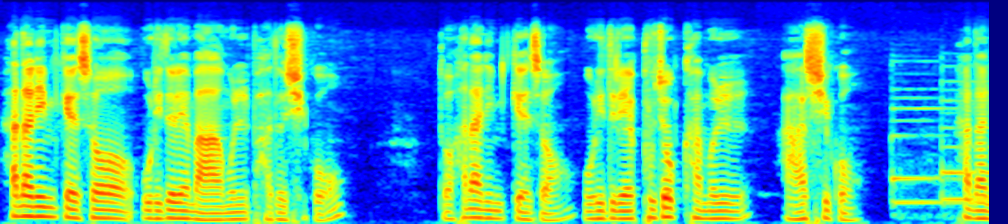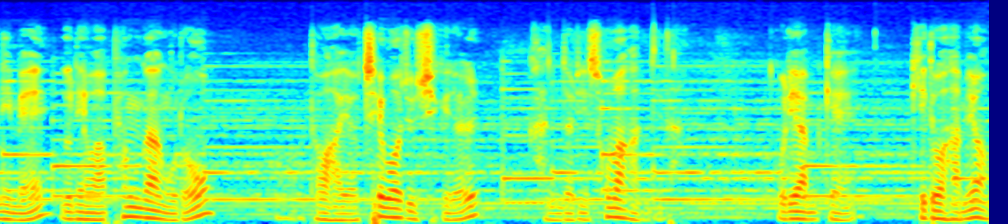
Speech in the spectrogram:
하나님께서 우리들의 마음을 받으시고 또 하나님께서 우리들의 부족함을 아시고 하나님의 은혜와 평강으로 더하여 채워주시기를 간절히 소망합니다. 우리 함께 기도하며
